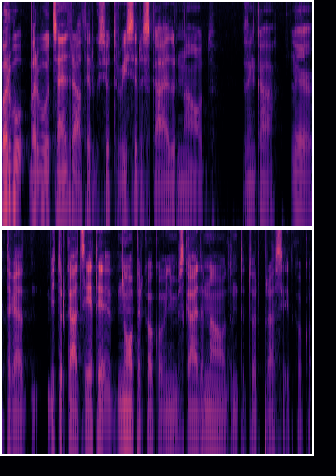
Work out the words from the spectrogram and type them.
Varbūt, varbūt centrāla tirgus, jo tur viss ir ar skaidru naudu. Zini kā? Jā. Tā kā, ja tur kāds iet, nopirkt kaut ko, viņam ir skaidra nauda, un tad tur prasīt kaut ko.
